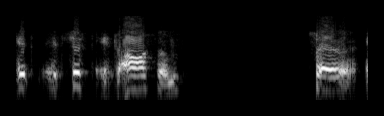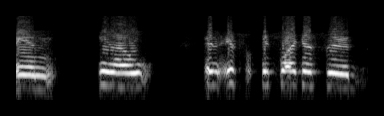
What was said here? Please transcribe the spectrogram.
It's it's just it's awesome. So and you know, and it's it's like I said.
